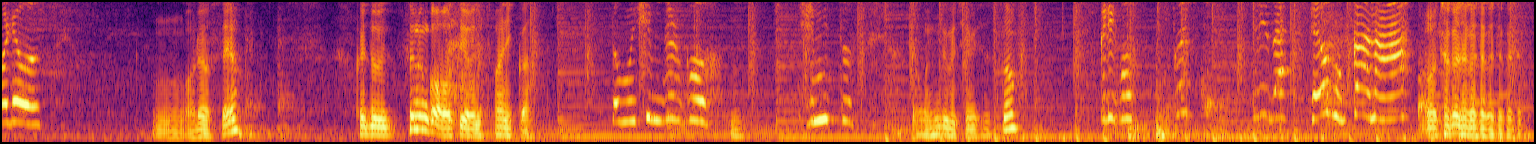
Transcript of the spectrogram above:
어려웠어요. 음, 어려웠어요? 그래도 쓰는 거 어때요, 연습하니까? 너무 힘들고 재밌었어요. 너무 힘들고 재밌었어? 그리고 끝. 우리 나 배워볼까 나? 어, 잠깐, 잠깐, 잠깐, 잠깐, 잠깐.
